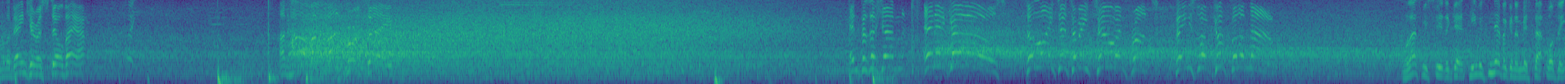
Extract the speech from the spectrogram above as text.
Well, the danger is still there. And how about that for a save? In position, in it goes! Delighted to be two in front. Things look good for them now. Well, as we see it again, he was never going to miss that, was he?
